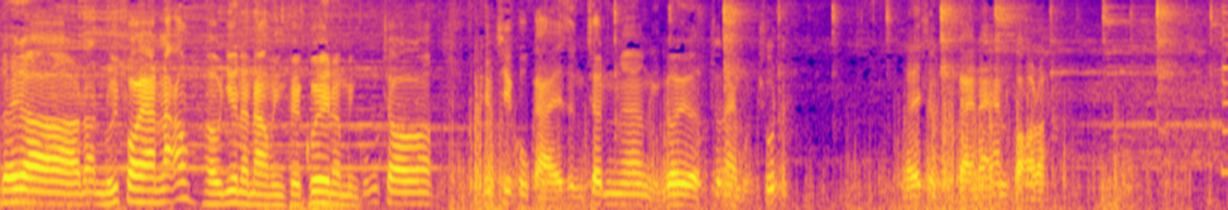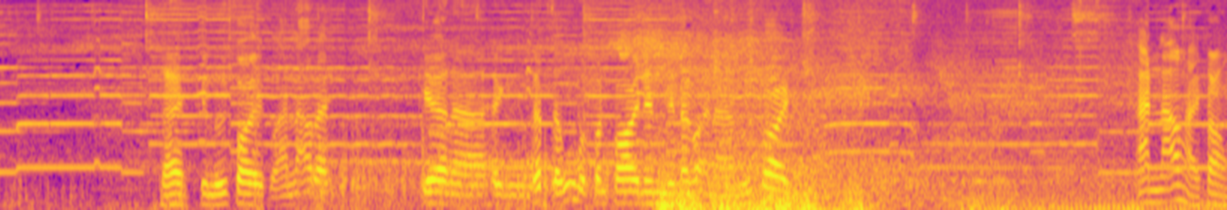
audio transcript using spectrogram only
Đây là đoạn núi Phoi An Lão Hầu như là nào mình về quê là mình cũng cho Kim Chi củ cải dừng chân ờ, nghỉ ngơi ở chỗ này một chút này. Đấy, chỗ củ cải này ăn cỏ rồi đây, cái núi voi của An Lão đây. Kia là hình rất giống một con voi nên người ta gọi là núi voi An Lão Hải Phòng.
